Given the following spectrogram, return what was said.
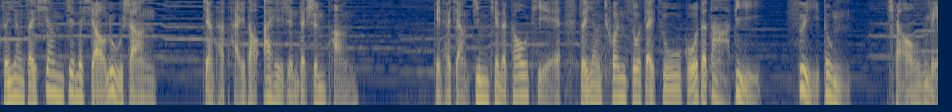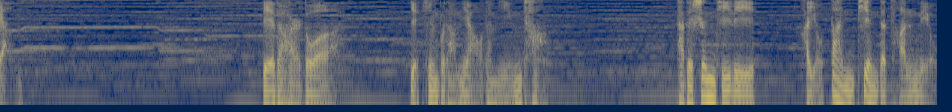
怎样在乡间的小路上，将她抬到爱人的身旁。给他讲今天的高铁怎样穿梭在祖国的大地隧洞、桥梁。爹的耳朵也听不到鸟的鸣唱。他的身体里还有弹片的残留，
